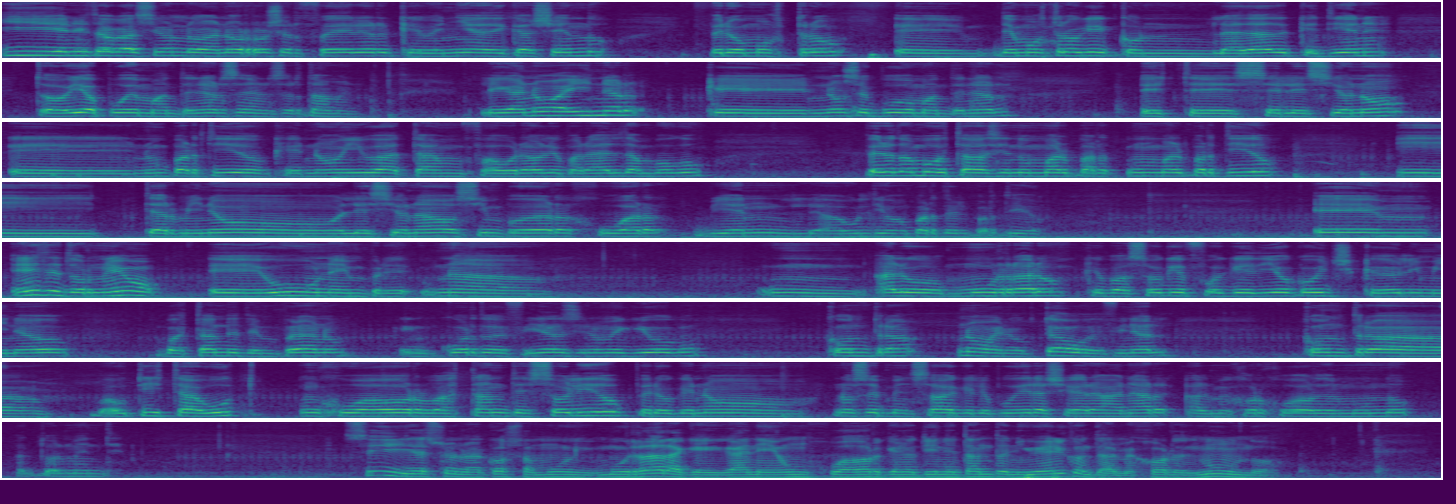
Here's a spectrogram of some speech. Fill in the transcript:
Y en esta ocasión lo ganó Roger Federer, que venía decayendo, pero mostró, eh, demostró que con la edad que tiene todavía puede mantenerse en el certamen. Le ganó a Isner, que no se pudo mantener, este, se lesionó eh, en un partido que no iba tan favorable para él tampoco, pero tampoco estaba haciendo un mal, un mal partido y terminó lesionado sin poder jugar bien la última parte del partido. Eh, en este torneo eh, hubo una, una un- algo muy raro que pasó que fue que Djokovic quedó eliminado bastante temprano, en cuarto de final si no me equivoco, contra, no, en octavos de final, contra Bautista Agut, un jugador bastante sólido, pero que no, no se pensaba que le pudiera llegar a ganar al mejor jugador del mundo actualmente. Sí, es una cosa muy, muy rara que gane un jugador que no tiene tanto nivel contra el mejor del mundo.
